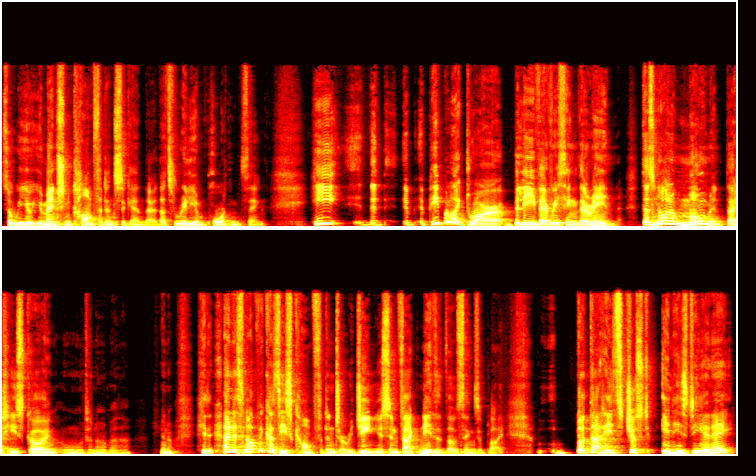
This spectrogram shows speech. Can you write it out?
So we, you, mentioned confidence again there. That's a really important thing. He, the, the, people like Dwyer believe everything they're in. There's not a moment that he's going, oh, I don't know about that. You know, he, and it's not because he's confident or a genius. In fact, neither of those things apply, but that it's just in his DNA.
